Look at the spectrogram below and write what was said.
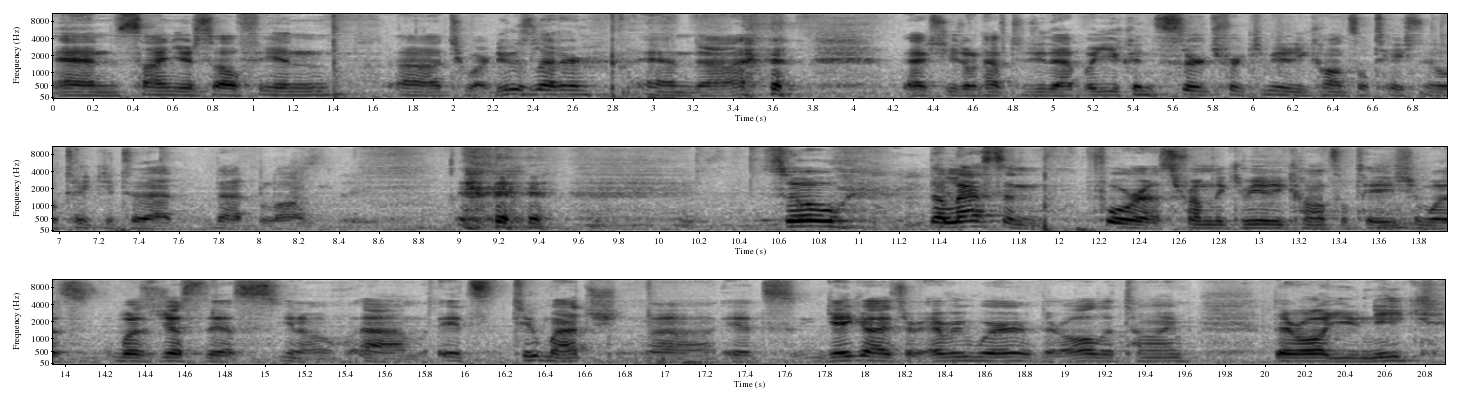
and sign yourself in uh, to our newsletter. And uh, actually, you don't have to do that, but you can search for community consultation. It'll take you to that that blog. so the lesson for us from the community consultation was was just this. You know, um, it's too much. Uh, it's gay guys are everywhere. They're all the time. They're all unique.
